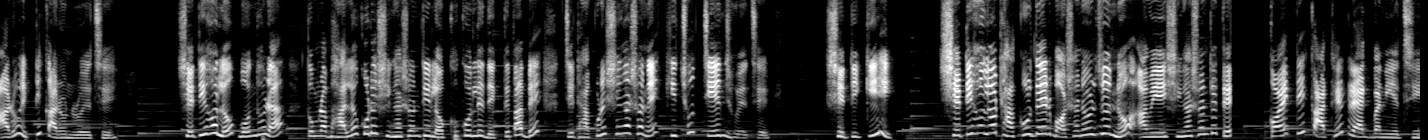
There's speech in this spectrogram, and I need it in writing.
আরও একটি কারণ রয়েছে। সেটি হলো, বন্ধুরা, তোমরা ভালো করে সিংহাসনটি লক্ষ্য করলে দেখতে পাবে যে ঠাকুরের সিংহাসনে কিছু চেঞ্জ হয়েছে। সেটি কি? সেটি হলো ঠাকুরদের বসানোর জন্য আমি এই সিংহাসনটিতে কয়েকটি কাঠের র্যাক বানিয়েছি।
